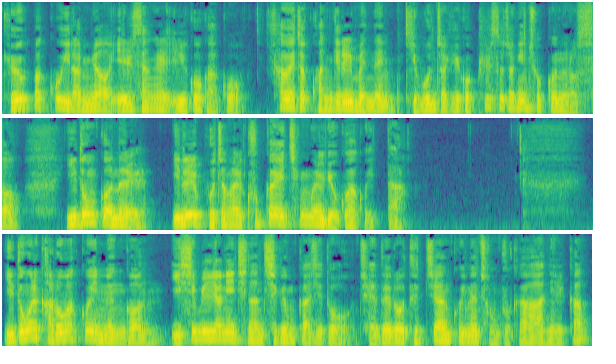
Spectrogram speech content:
교육받고 일하며 일상을 읽어가고 사회적 관계를 맺는 기본적이고 필수적인 조건으로서 이동권을 이를 보장할 국가의 책무를 요구하고 있다. 이동을 가로막고 있는 건 21년이 지난 지금까지도 제대로 듣지 않고 있는 정부가 아닐까?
